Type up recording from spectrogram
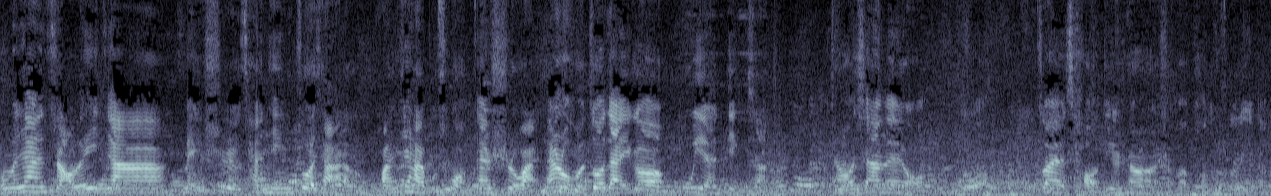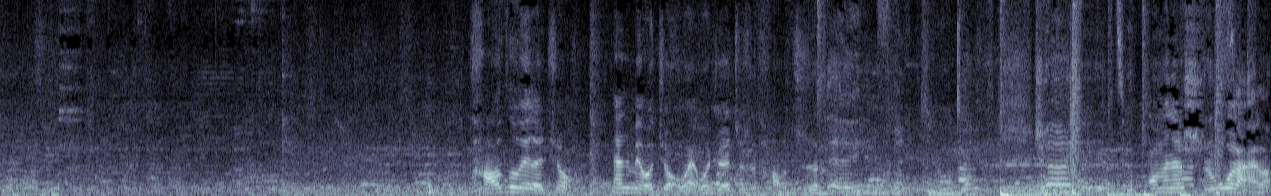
我们现在找了一家美式餐厅坐下来了，环境还不错，在室外，但是我们坐在一个屋檐顶下，然后下面有很多坐在草地上什么棚子里的桃子味的酒。但是没有酒味，我觉得只是桃汁。我们的食物来了，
